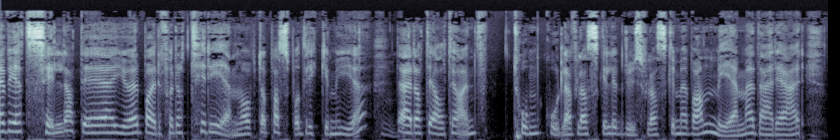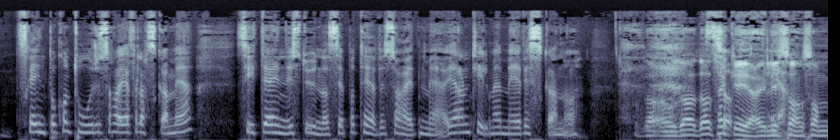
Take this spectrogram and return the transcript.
Jeg vet selv at det jeg gjør bare for å trene meg opp til å passe på å drikke mye, mm. det er at jeg alltid har en tom colaflaske eller brusflaske med vann med meg der jeg er. Skal jeg inn på kontoret, så har jeg flaska med. Sitter jeg inne i stuen og ser på TV, så har jeg den med. Jeg har den til og med med veska nå. Da, da, da, tenker så, jeg litt ja. sånn, som,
